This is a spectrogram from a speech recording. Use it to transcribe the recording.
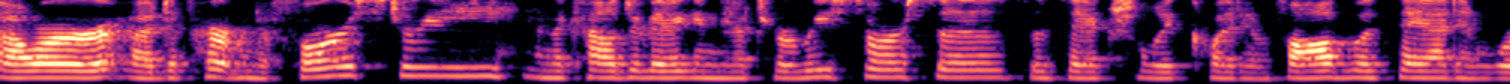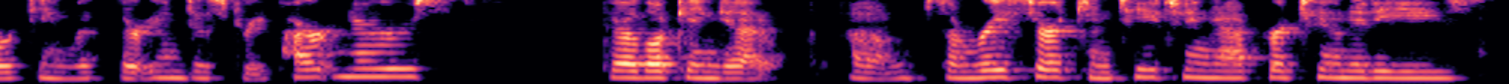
Our uh, Department of Forestry and the College of Ag and Natural Resources is actually quite involved with that and working with their industry partners. They're looking at um, some research and teaching opportunities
